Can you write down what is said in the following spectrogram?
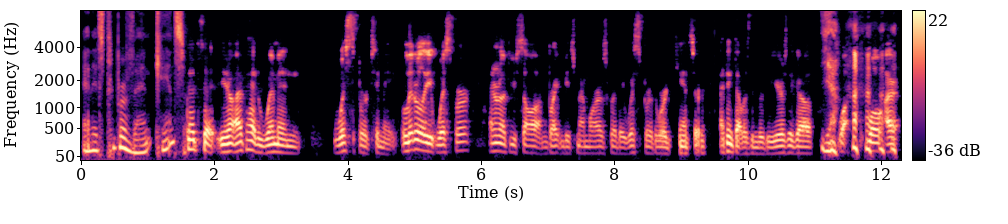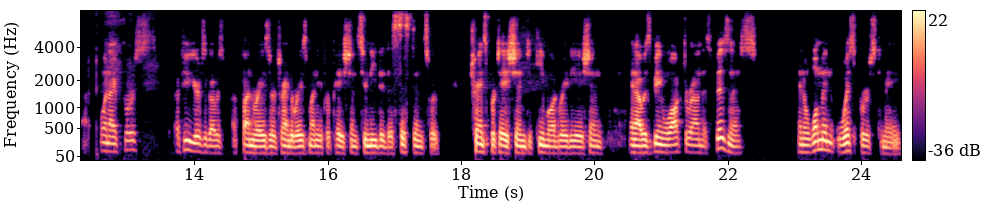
And it's to prevent cancer. That's it. You know, I've had women whisper to me, literally whisper. I don't know if you saw on Brighton Beach Memoirs where they whisper the word cancer. I think that was the movie years ago. Yeah. well, well I, when I first a few years ago, I was a fundraiser trying to raise money for patients who needed assistance with transportation to chemo and radiation. And I was being walked around this business, and a woman whispers to me,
